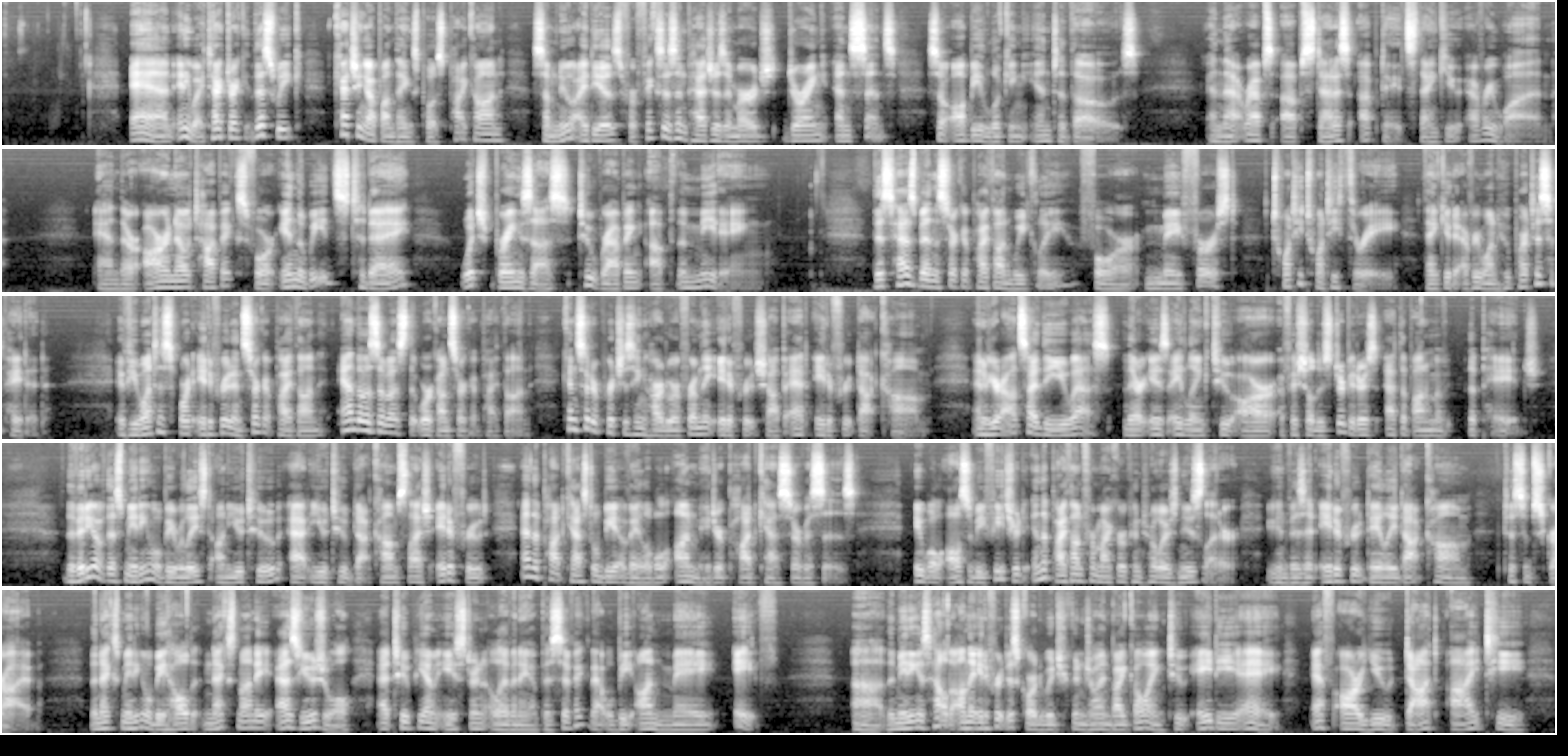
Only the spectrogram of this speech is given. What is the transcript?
And anyway, Tekktrik this week, catching up on things post PyCon, some new ideas for fixes and patches emerged during and since, so I'll be looking into those. And that wraps up status updates. Thank you, everyone. And there are no topics for In the Weeds today, which brings us to wrapping up the meeting. This has been the CircuitPython Weekly for May 1st, 2023. Thank you to everyone who participated. If you want to support Adafruit and CircuitPython, and those of us that work on CircuitPython, consider purchasing hardware from the Adafruit shop at adafruit.com. And if you're outside the US, there is a link to our official distributors at the bottom of the page. The video of this meeting will be released on YouTube at youtube.com slash Adafruit, and the podcast will be available on major podcast services. It will also be featured in the Python for Microcontrollers newsletter. You can visit adafruitdaily.com to subscribe. The next meeting will be held next Monday, as usual, at 2 p.m. Eastern, 11 a.m. Pacific. That will be on May 8th. Uh, the meeting is held on the Adafruit Discord, which you can join by going to adafru.it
